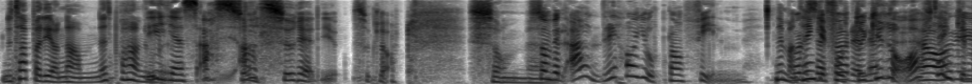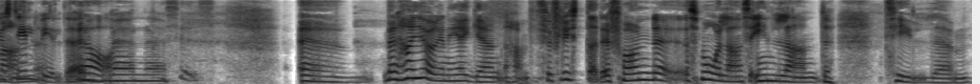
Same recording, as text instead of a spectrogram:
Nu tappade jag namnet på han. Jens Assur. Assur är det ju såklart. Som, eh, Som väl aldrig har gjort någon film. när man tänker fotograf ja, tänker man. stillbilder. Ja, Men, eh, precis. Ehm, Men han gör en egen, han förflyttade från eh, Smålands inland till um,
